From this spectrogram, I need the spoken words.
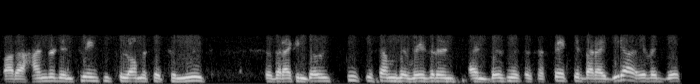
about a 120 kilometer commute so that I can go speak to some of the residents and businesses affected. But I did, however, get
